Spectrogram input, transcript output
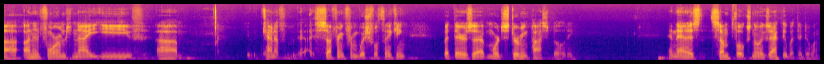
uh, uninformed, naive, um, kind of suffering from wishful thinking. But there's a more disturbing possibility, and that is some folks know exactly what they're doing.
